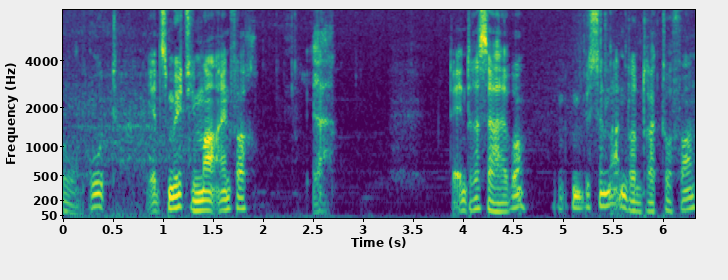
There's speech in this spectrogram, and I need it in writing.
So, gut. Jetzt möchte ich mal einfach, ja, der Interesse halber, mit ein bisschen einen anderen Traktor fahren.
